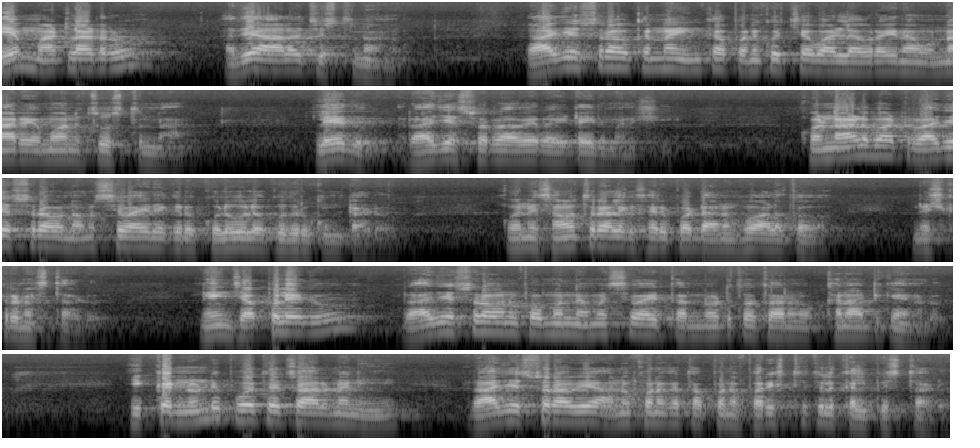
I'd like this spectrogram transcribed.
ఏం మాట్లాడరు? అదే ఆలోచిస్తున్నాను. రాజేశ్వరరావు కన్నా ఇంకా పనికొచ్చే వాళ్ళు ఎవరైనా ఉన్నారేమో అని చూస్తున్నా. లేదు రాజేశ్వరరావే రైట్ అయిన మనిషి. కొన్నాళ్ళ పాటు రాజేశ్వరరావు నమశివాయి దగ్గర కొలువులో కుదురుకుంటాడు. కొన్ని సంవత్సరాలకి సరిపడ్డ అనుభవాలతో నిష్క్రమిస్తాడు. నేను చెప్పలేదు రాజేశ్వరరావును పొమ్మని నమశివాయి తన నోటితో తాను ఒక్కనాటికైనడు ఇక్కడి నుండి పోతే చాలునని రాజేశ్వరరావే అనుకొనక తప్పని పరిస్థితులు కల్పిస్తాడు.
